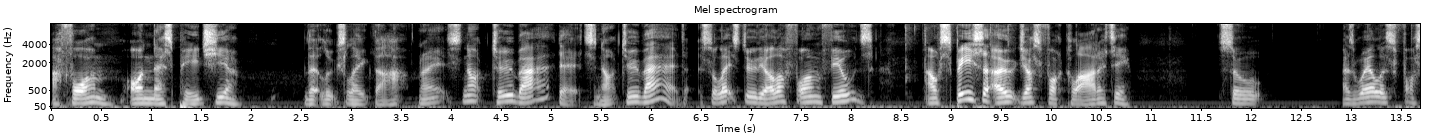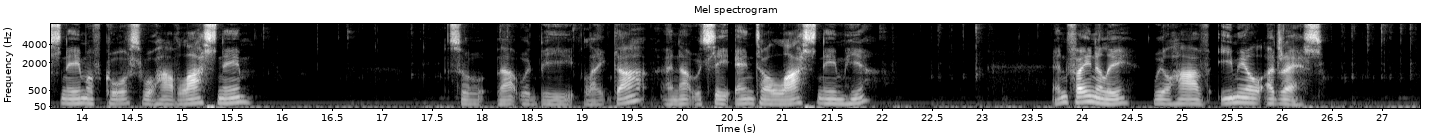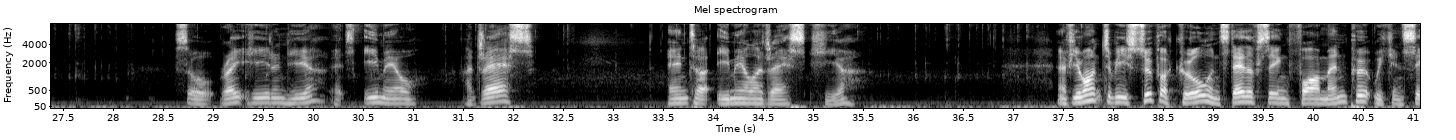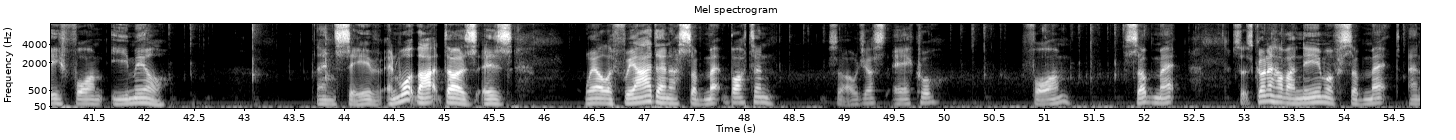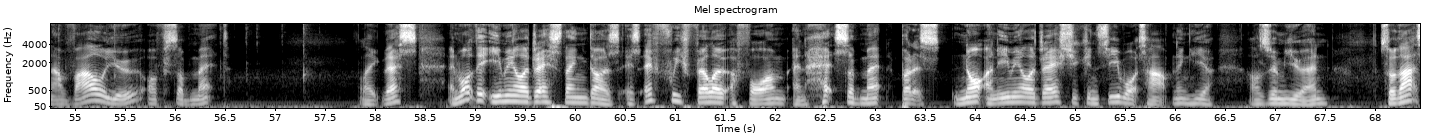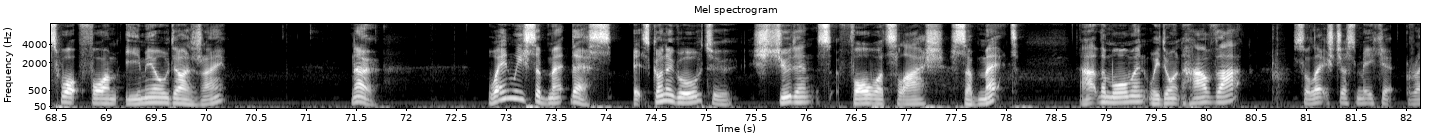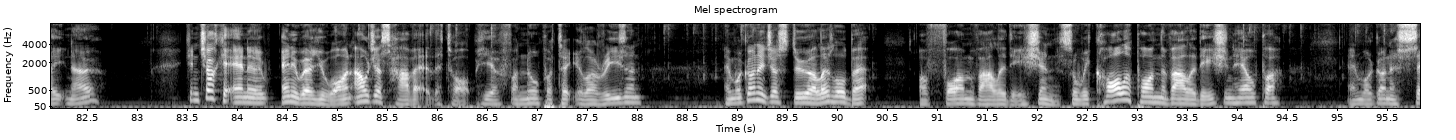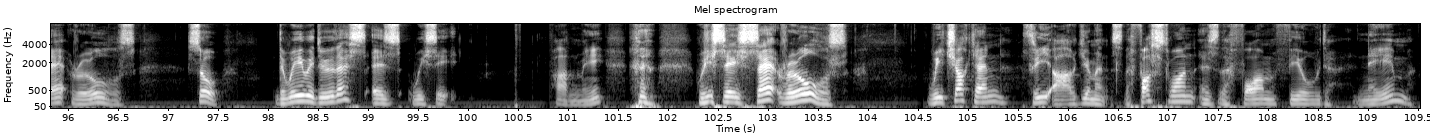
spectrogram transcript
a form on this page here that looks like that, right? It's not too bad. It's not too bad. So let's do the other form fields. I'll space it out just for clarity. So as well as first name, of course, we'll have last name. So that would be like that. And that would say enter last name here. And finally, we'll have email address. So right here and here, it's email address. Enter email address here. And if you want to be super cool, instead of saying form input, we can say form email and save. And what that does is, well, if we add in a submit button, so I'll just echo form submit. So it's going to have a name of submit and a value of submit like this. And what the email address thing does is if we fill out a form and hit submit, but it's not an email address, you can see what's happening here. I'll zoom you in. So that's what form email does, right? Now, when we submit this, it's going to go to students forward slash submit. At the moment, we don't have that. So let's just make it right now. Can chuck it any, anywhere you want. I'll just have it at the top here for no particular reason. And we're going to just do a little bit of form validation. So we call upon the validation helper and we're going to set rules. So the way we do this is we say, pardon me, we say set rules. We chuck in three arguments. The first one is the form field name.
